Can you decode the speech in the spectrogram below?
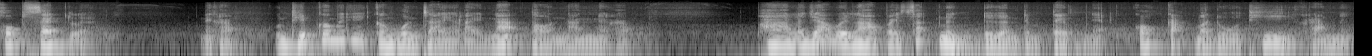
ครบเซตเลยนะครับ คุณทิพย์ก็ไม่ได้กังวลใจอะไรณตอนนั้นนะครับผ่านระยะเวลาไปสักหนึ่งเดือนเต็มๆเนี่ยก็กลับมาดูที่ครั้งหนึ่ง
